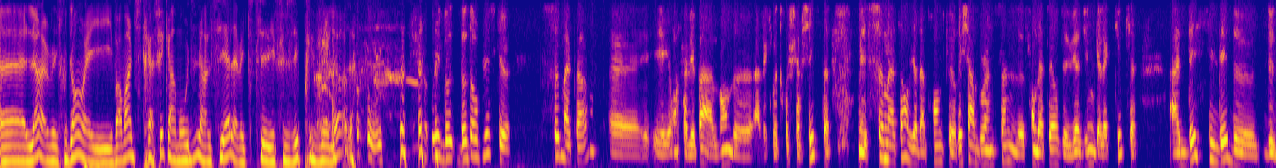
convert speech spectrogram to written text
Euh, là, écoute il va y avoir du trafic en maudit dans le ciel avec toutes ces fusées privées-là. oui, d'autant plus que ce matin, euh, et on ne savait pas avant de, avec votre recherchiste, mais ce matin, on vient d'apprendre que Richard Branson, le fondateur de Virgin Galactic, a décidé de, de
